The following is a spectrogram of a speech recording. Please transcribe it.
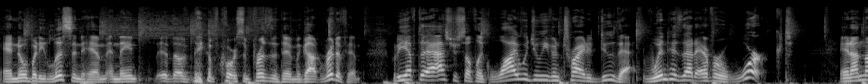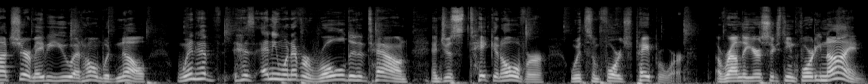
And nobody listened to him, and they, they of course imprisoned him and got rid of him. But you have to ask yourself, like, why would you even try to do that? When has that ever worked? And I'm not sure. Maybe you at home would know. When have has anyone ever rolled into town and just taken over with some forged paperwork? Around the year 1649,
